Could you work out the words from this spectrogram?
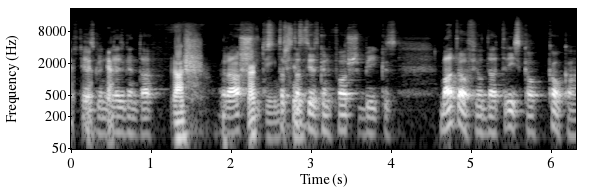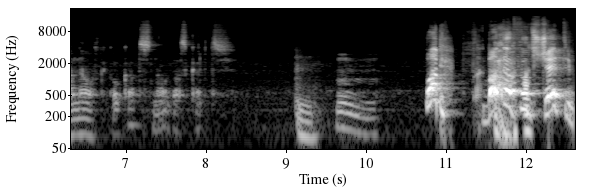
jā, Diezgan, jā. diezgan tā Rašs. raša. Tas, tas, tas diezgan forši bija, kas Battlefieldā 3 kaut, kaut kā nav. Kaut kā tas nav tās kartes. Mm. Labi, Battlefield 4.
